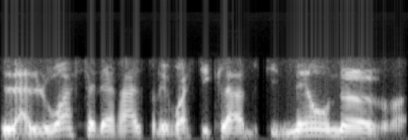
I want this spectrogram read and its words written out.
La loi fédérale sur les voies cyclables qui met en œuvre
